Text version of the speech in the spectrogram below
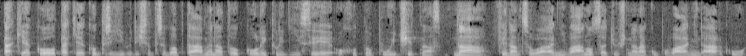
tak jako, tak jako dřív, když se třeba ptáme na to, kolik lidí si je ochotno půjčit na, na financování Vánoc, ať už na nakupování dárků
